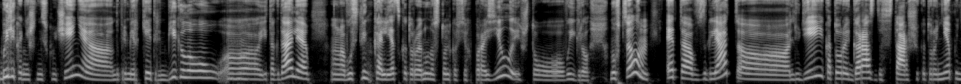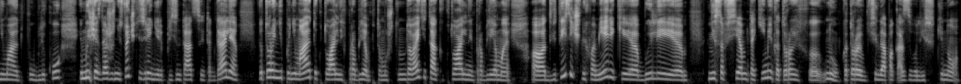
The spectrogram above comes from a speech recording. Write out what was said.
Были, конечно, исключения, например, Кейтрин Бигелоу угу. и так далее. «Властелин колец» который, ну, настолько всех поразил и что выиграл. Но в целом это взгляд э, людей, которые гораздо старше, которые не понимают публику. И мы сейчас даже не с точки зрения репрезентации и так далее, которые не понимают актуальных проблем. Потому что, ну, давайте так, актуальные проблемы э, 2000-х в Америке были не совсем такими, которых, э, ну, которые всегда показывались в кино.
